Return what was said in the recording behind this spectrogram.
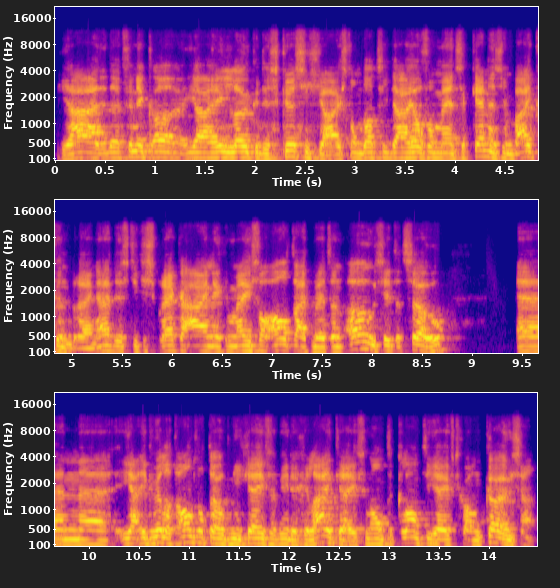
Ja, dat vind ik uh, ja, hele leuke discussies juist, omdat je daar heel veel mensen kennis in bij kunt brengen. Dus die gesprekken eindigen meestal altijd met een, oh, zit het zo? En uh, ja, ik wil het antwoord ook niet geven wie er gelijk heeft, want de klant die heeft gewoon keuze.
